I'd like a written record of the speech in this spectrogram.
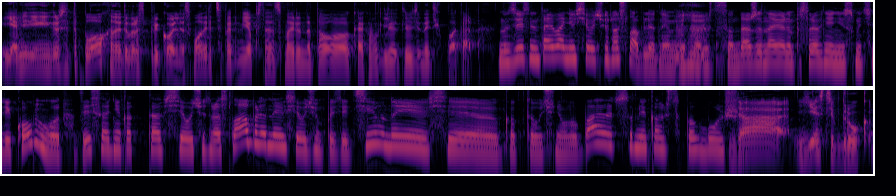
я, я не говорю, что это плохо, но это просто прикольно смотрится, поэтому я постоянно смотрю на то, как выглядят люди на этих плакатах. Но здесь на Тайване все очень расслабленные, мне uh-huh. кажется. Даже, наверное, по сравнению с материком, вот здесь они как-то все очень расслабленные, все очень позитивные, все как-то очень улыбаются, мне кажется, побольше. Да, если вдруг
